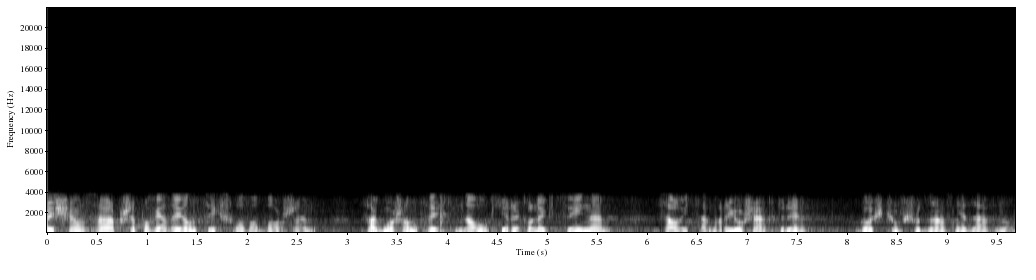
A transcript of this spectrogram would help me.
Módlmy się za przepowiadających Słowo Boże, za głoszących nauki rekolekcyjne, za ojca Mariusza, który gościł wśród nas niedawno,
